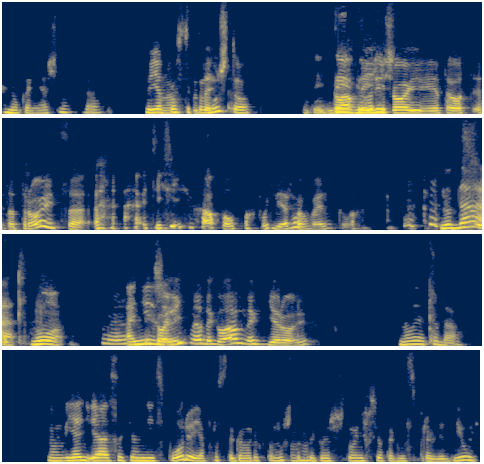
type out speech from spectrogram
Ну, конечно, да. Но ну, я ну, просто к тому, что Главный говоришь... герой это вот эта троица, а Хаппл популярен Венкла. Ну да, но они же... Хвалить надо главных героев. Ну, это да. Ну, я, я с этим не спорю, я просто говорю к тому, что mm-hmm. ты говоришь, что у них все так за справедливость.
